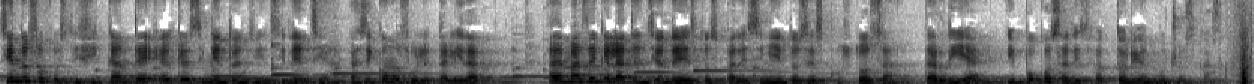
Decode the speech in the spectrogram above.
siendo su justificante el crecimiento en su incidencia, así como su letalidad, además de que la atención de estos padecimientos es costosa, tardía y poco satisfactoria en muchos casos.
